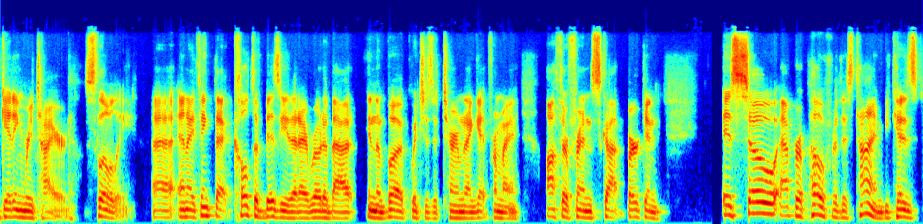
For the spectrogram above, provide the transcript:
getting retired slowly. Uh, and I think that cult of busy that I wrote about in the book, which is a term that I get from my author friend Scott Berkun, is so apropos for this time because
